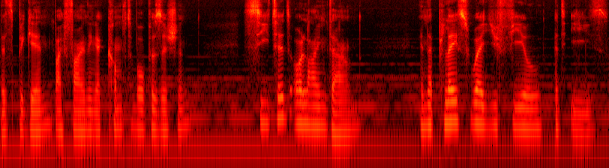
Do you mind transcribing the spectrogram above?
Let's begin by finding a comfortable position, seated or lying down in a place where you feel at ease.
